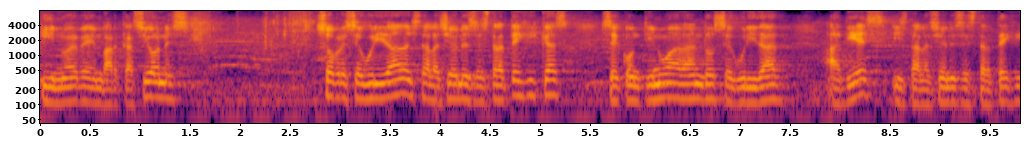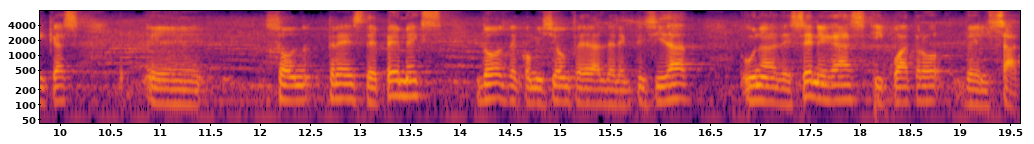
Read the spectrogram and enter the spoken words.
y 9 embarcaciones. Sobre seguridad de instalaciones estratégicas, se continúa dando seguridad a 10 instalaciones estratégicas son tres de Pemex, dos de Comisión Federal de Electricidad, una de Cenegas y cuatro del SAT.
